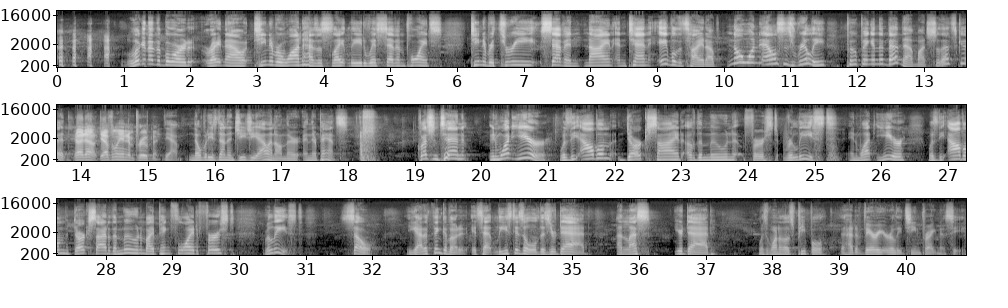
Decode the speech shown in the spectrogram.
Looking at the board right now, team number one has a slight lead with seven points. Team number three, seven, nine, and 10 able to tie it up. No one else is really pooping in the bed that much, so that's good. no, no, definitely an improvement. Yeah, nobody's done a GG Allin on their in their pants. Question 10. In what year was the album Dark Side of the Moon first released? In what year was the album Dark Side of the Moon by Pink Floyd first released? So, you got to think about it. It's at least as old as your dad, unless your dad was one of those people that had a very early teen pregnancy.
